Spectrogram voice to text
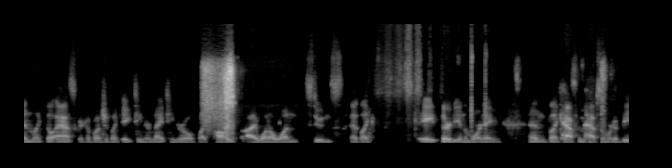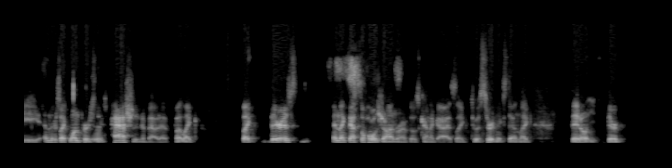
and like they'll ask like a bunch of like 18 or 19 year old like poli sci 101 students at like 8:30 in the morning, and like half of them have somewhere to be, and there's like one person mm. who's passionate about it, but like like there is and like that's the whole genre of those kind of guys like to a certain extent like they don't they're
